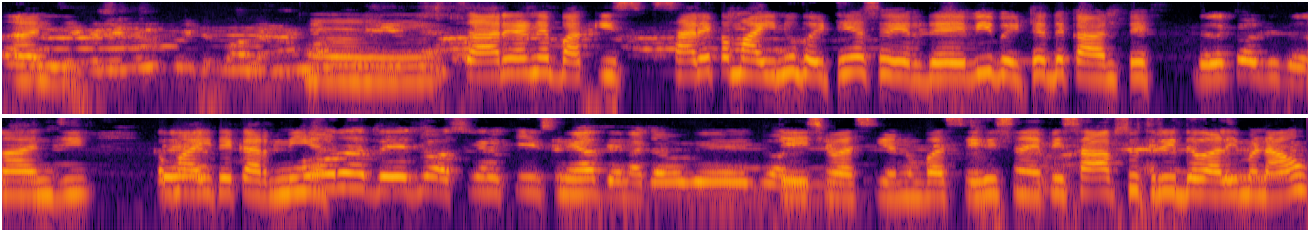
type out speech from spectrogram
ਹਾਂਜੀ। ਹਮ, ਸਾਰਿਆਂ ਨੇ ਬਾਕੀ ਸਾਰੇ ਕਮਾਈ ਨੂੰ ਬੈਠੇ ਆ ਸਵੇਰ ਦੇ ਇਹ ਵੀ ਬੈਠੇ ਦੁਕਾਨ ਤੇ। ਬਿਲਕੁਲ ਜੀ ਬਿਲਕੁਲ। ਹਾਂਜੀ ਕਮਾਈ ਤੇ ਕਰਨੀ ਆ। ਹੋਰ ਦੇਸ਼ ਵਾਸੀਆਂ ਨੂੰ ਕੀ ਸੁਨੇਹਾ ਦੇਣਾ ਚਾਹੋਗੇ ਦੀਵਾਲੀ ਦੇਸ਼ ਵਾਸੀਆਂ ਨੂੰ ਬਸ ਇਹੀ ਸੁਣਾਇਆ ਵੀ ਸਾਫ਼ ਸੁਥਰੀ ਦੀਵਾਲੀ ਮਨਾਓ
